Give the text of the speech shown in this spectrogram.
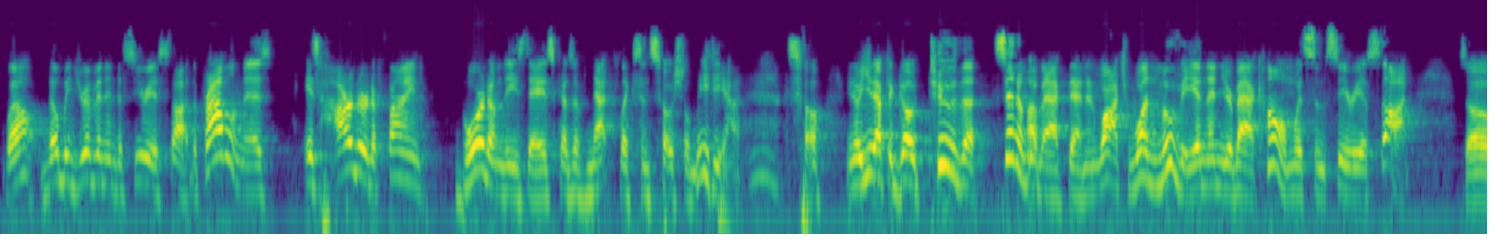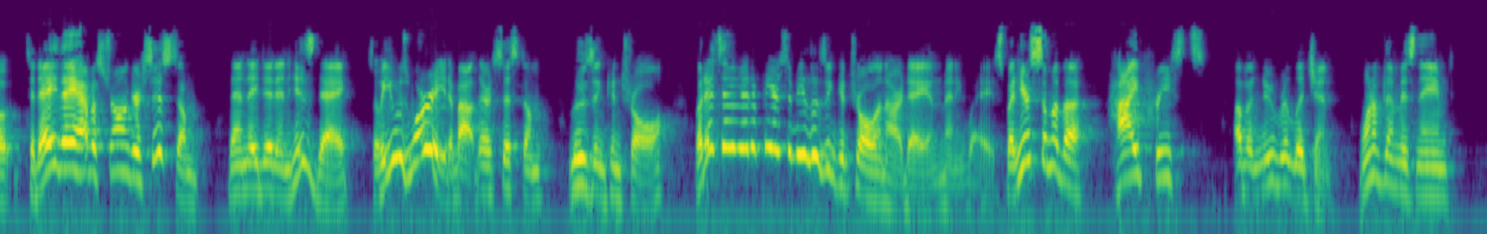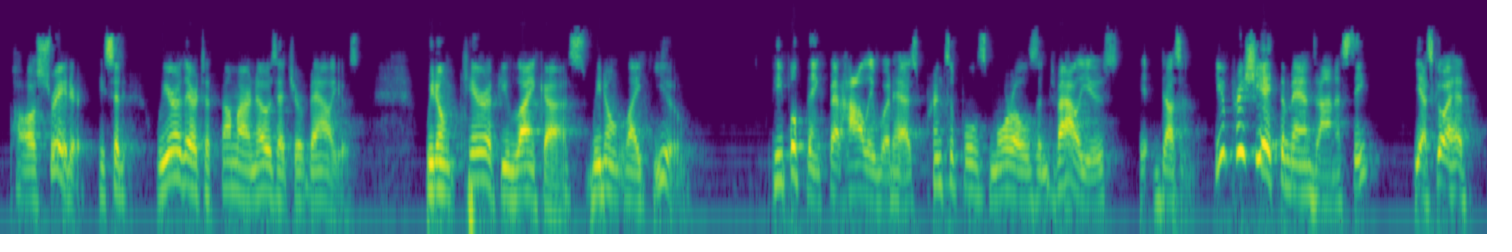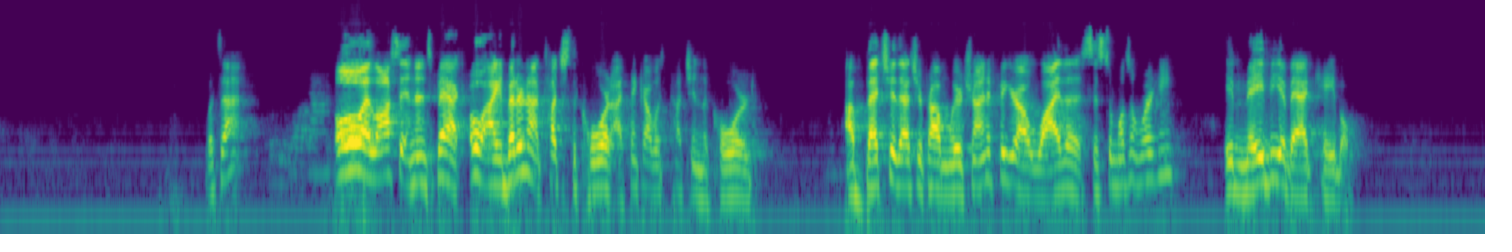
well, they'll be driven into serious thought. The problem is, it's harder to find boredom these days because of Netflix and social media. So, you know, you'd have to go to the cinema back then and watch one movie and then you're back home with some serious thought. So today they have a stronger system than they did in his day. So he was worried about their system losing control. But it appears to be losing control in our day in many ways. But here's some of the high priests of a new religion. One of them is named Paul Schrader. He said, We are there to thumb our nose at your values. We don't care if you like us. We don't like you. People think that Hollywood has principles, morals, and values. It doesn't. You appreciate the man's honesty. Yes, go ahead. What's that? Oh, I lost it and then it's back. Oh, I better not touch the cord. I think I was touching the cord. I'll bet you that's your problem. We were trying to figure out why the system wasn't working. It may be a bad cable.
